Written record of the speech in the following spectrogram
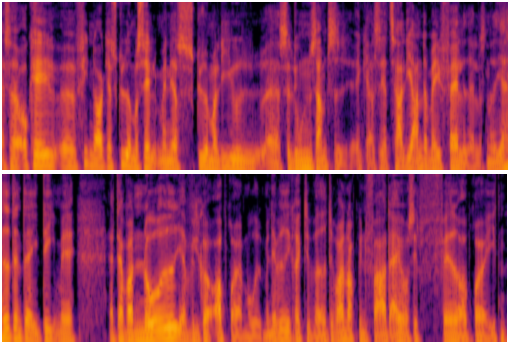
Altså, okay, øh, fint nok, jeg skyder mig selv, men jeg skyder mig lige ud af saloonen samtidig. Ikke? Altså, jeg tager lige andre med i faldet eller sådan noget. Jeg havde den der idé med, at der var noget, jeg ville gøre oprør mod, men jeg ved ikke rigtig hvad. Det var nok min far, der er jo også et fadeoprør i den.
